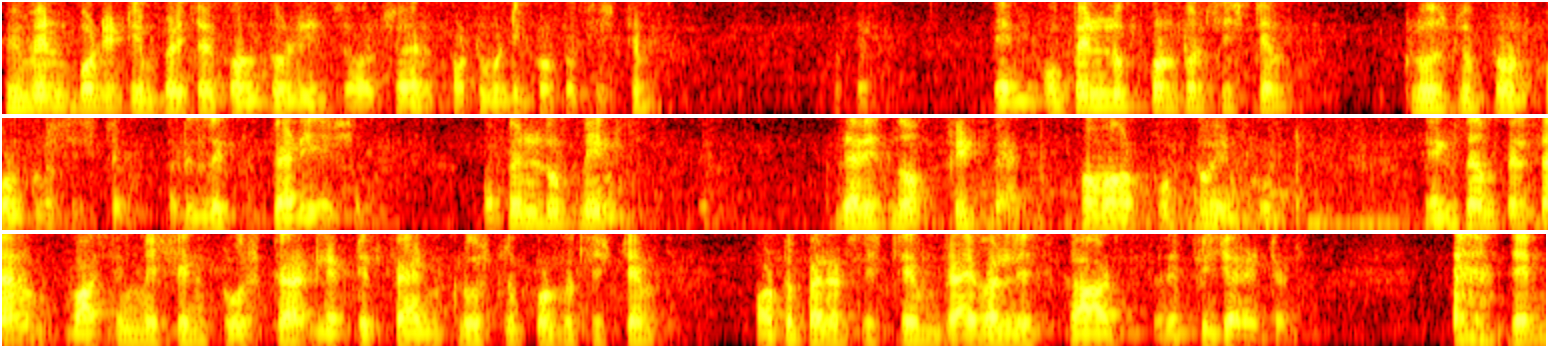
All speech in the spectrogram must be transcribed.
Human body temperature control is also an automatic control system. Okay. Then open loop control system closed loop control system. That is the variation. Open loop means there is no feedback from output to input examples are washing machine toaster electric fan closed loop control system autopilot system driverless cars refrigerator then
